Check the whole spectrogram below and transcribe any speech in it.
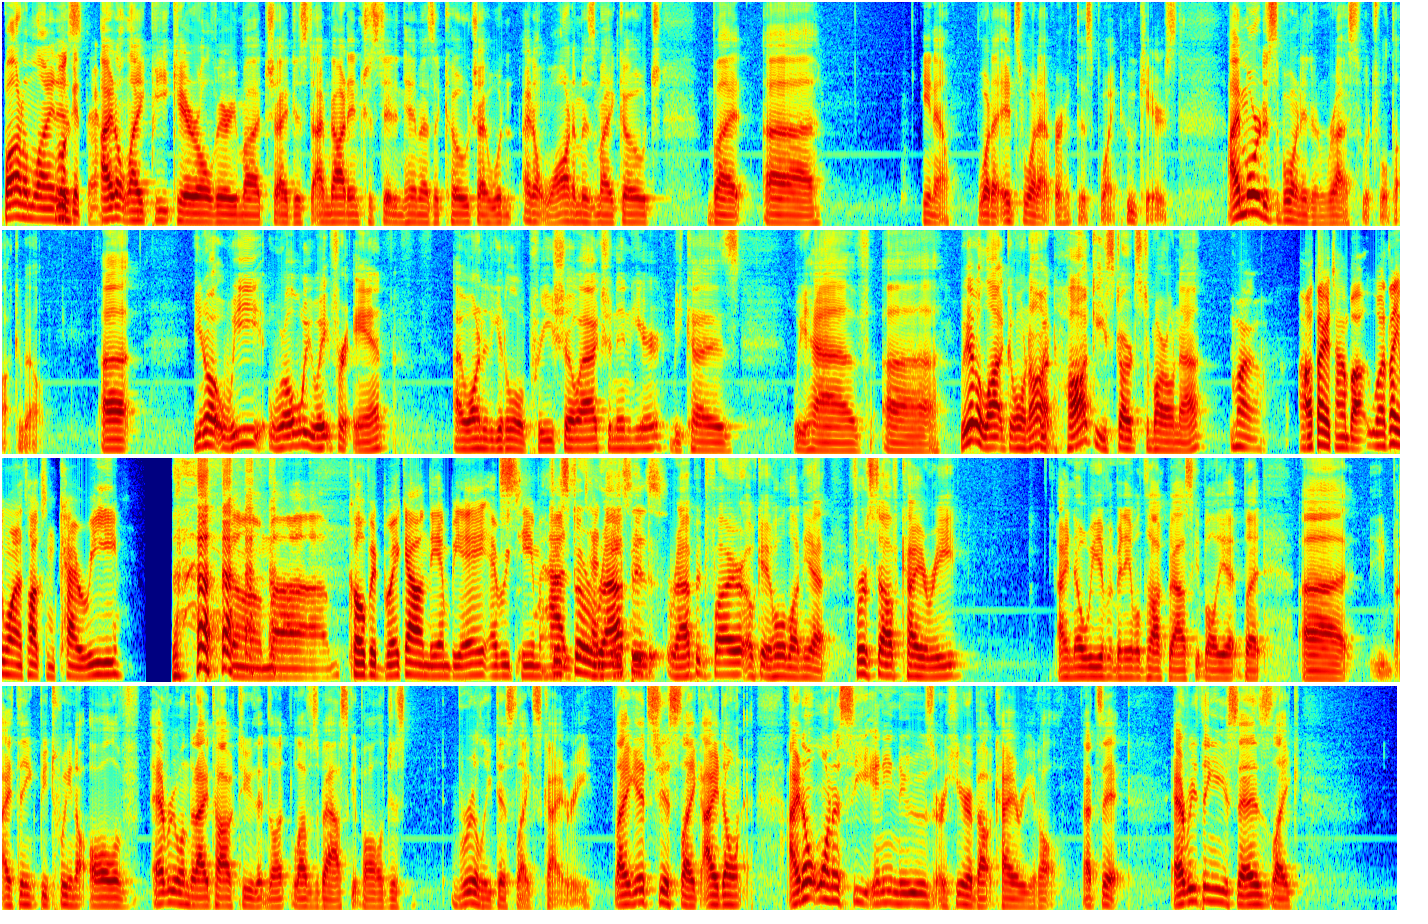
bottom line We'll is. I don't like Pete Carroll very much. I just I'm not interested in him as a coach. I wouldn't I don't want him as my coach, but uh you know, what it's whatever at this point. Who cares? I'm more disappointed in Russ, which we'll talk about. Uh you know what? We while we wait for Ant, I wanted to get a little pre-show action in here because we have uh we have a lot going on. Hockey starts tomorrow now. Tomorrow. I thought you were talking about. Well, I thought you want to talk some Kyrie, some uh, COVID breakout in the NBA. Every team has Just a 10 rapid cases. rapid fire. Okay, hold on. Yeah. First off, Kyrie. I know we haven't been able to talk basketball yet, but uh, I think between all of everyone that I talk to that lo- loves basketball, just really dislikes Kyrie. Like it's just like I don't I don't want to see any news or hear about Kyrie at all. That's it. Everything he says, like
